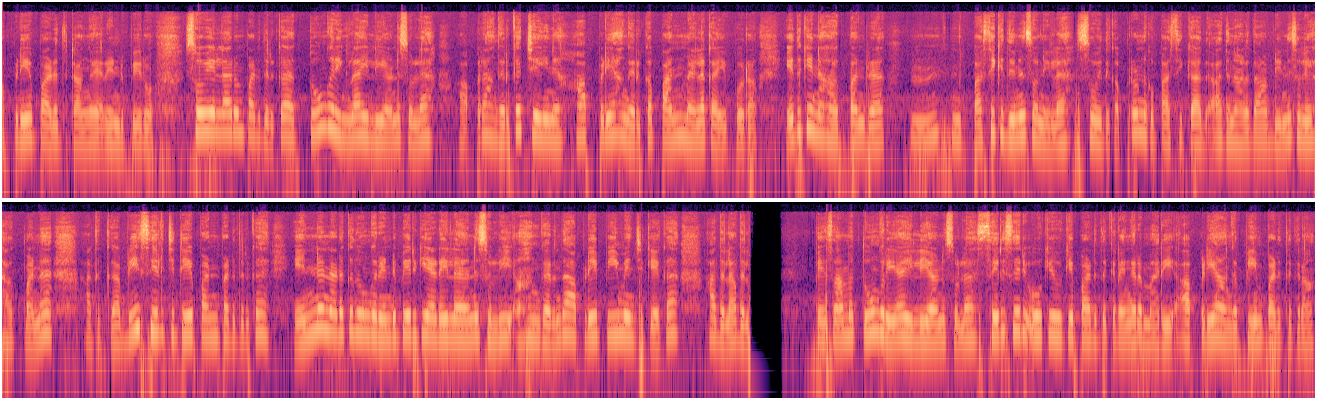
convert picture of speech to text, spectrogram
அப்படியே படுத்துட்டாங்க ரெண்டு பேரும். ஸோ எல்லோரும் படுத்துருக்க தூங்குறீங்களா இல்லையான்னு சொல்ல அப்புறம் அங்கே இருக்க செயின் அப்படியே அங்கே இருக்க பண் மேலே கை போடுறான். எதுக்கு என்ன ஹக் பண்ணுற பசிக்குதுன்னு சொன்னில. ஸோ இதுக்கப்புறம் உனக்கு பசிக்காது. அதனால தான் அப்படின்னு சொல்லி ஹக் பண்ண அதுக்கு அப்படியே சிரிச்சுட்டே பண் படுத்துருக்க என்ன நடக்குது உங்கள் ரெண்டு பேருக்கு இடையிலன்னு சொல்லி அங்கேருந்து அப்படியே பீமெஞ்சு கேட்க அதெல்லாம் அதெல்லாம் பேசாமல் தூங்குறியா இல்லையான்னு சொல்ல சரி சரி ஓகே ஓகே படுத்துக்கிறேங்கிற மாதிரி அப்படியே அங்கே பீம் படுத்துக்கிறான்.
